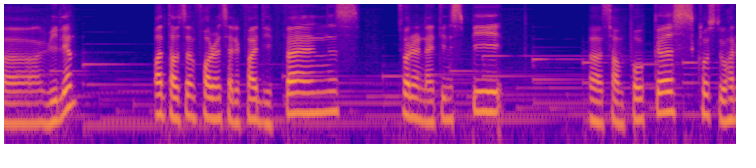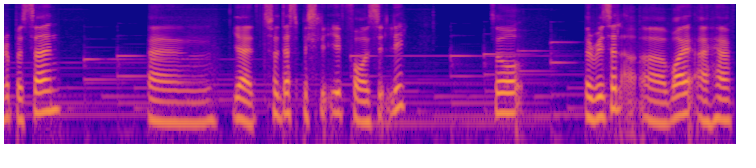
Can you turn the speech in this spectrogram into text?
uh, William. 1475 defense, 219 speed, uh, some focus, close to 100%. And yeah, so that's basically it for Ztlin. So the reason uh, why I have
